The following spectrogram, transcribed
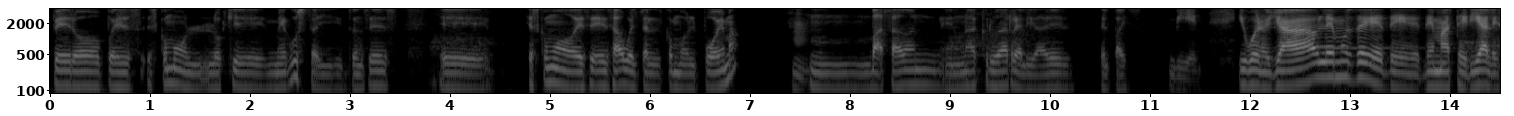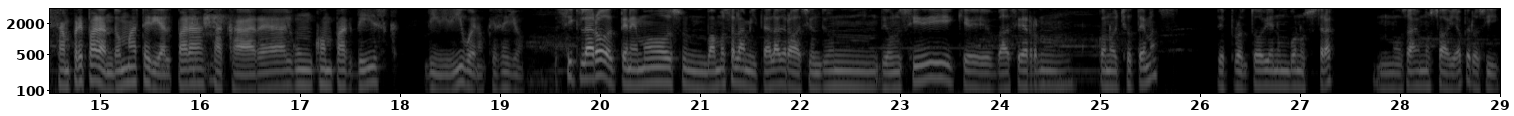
Pero pues es como lo que me gusta y entonces eh, es como ese, esa vuelta, como el poema hmm. mm, basado en, una cruda realidad del, país. Bien. Y bueno, ya hablemos de, de, material. ¿Están preparando material para sacar algún compact disc, DVD, bueno, qué sé yo? Sí, claro, tenemos, vamos a la mitad de la grabación de un, de un CD que va a ser con ocho temas. De pronto viene un bonus track no sabemos todavía, pero sí,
